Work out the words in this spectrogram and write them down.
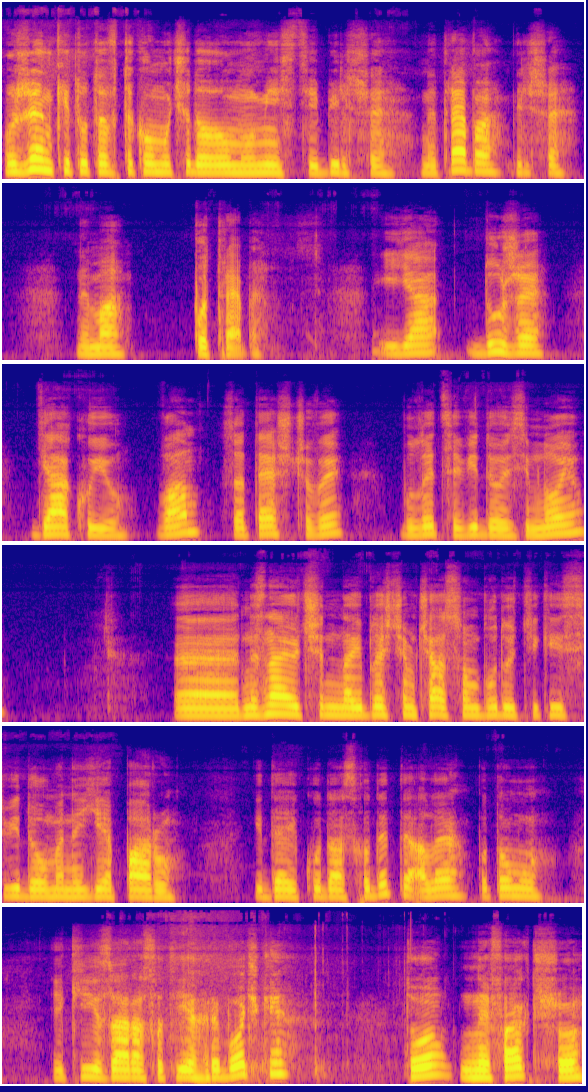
Ожинки тут в такому чудовому місці більше не треба, більше нема потреби. І я дуже дякую вам за те, що ви були це відео зі мною. Е, не знаю, чи найближчим часом будуть якісь відео. У мене є пару ідей, куди сходити, але по тому, які зараз от є грибочки, то не факт, що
